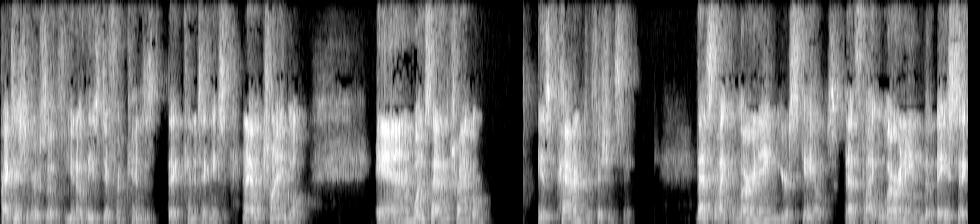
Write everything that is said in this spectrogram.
practitioners of you know these different kinds of that kind of techniques. And i have a triangle. And one side of the triangle is pattern proficiency. That's like learning your scales. That's like learning the basic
